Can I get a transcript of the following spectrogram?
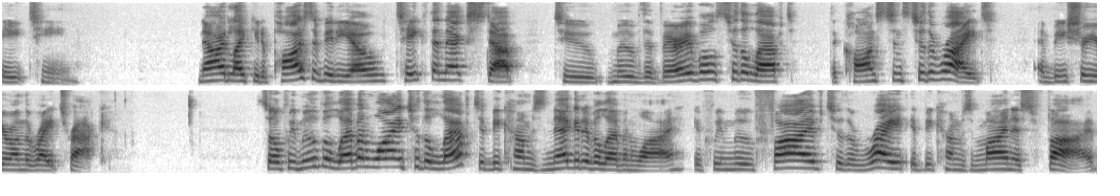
18. Now I'd like you to pause the video, take the next step to move the variables to the left, the constants to the right, and be sure you're on the right track. So if we move 11y to the left, it becomes negative 11y. If we move 5 to the right, it becomes minus 5.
